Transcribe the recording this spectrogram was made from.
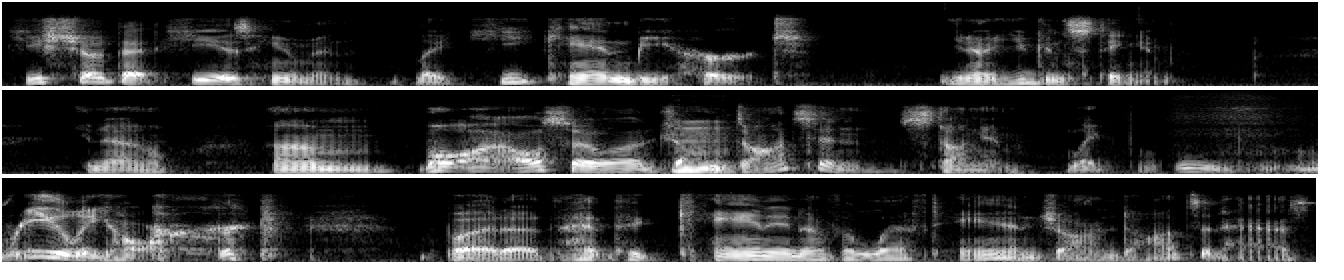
he showed that he is human. Like he can be hurt. You know, you can sting him. You know. Um, well, also uh, John Dodson stung him like really hard, but uh, that the cannon of a left hand John Dodson has.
